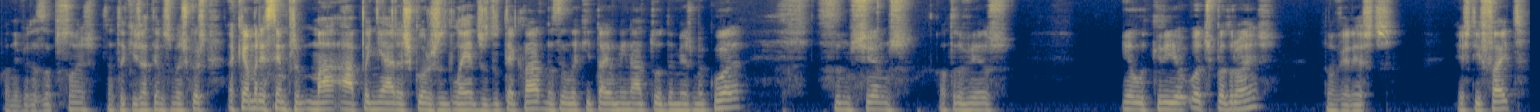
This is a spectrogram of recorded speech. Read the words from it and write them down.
Podem ver as opções. Portanto, aqui já temos umas cores. A câmera é sempre má a apanhar as cores de LEDs do teclado, mas ele aqui está iluminado todo da mesma cor. Se mexermos outra vez, ele cria outros padrões. Estão a ver estes, este efeito.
